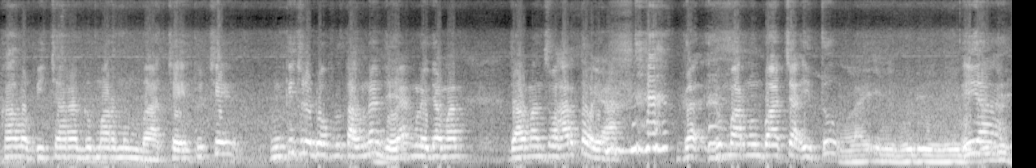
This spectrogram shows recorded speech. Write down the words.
kalau bicara gemar membaca itu c mungkin sudah 20 tahun aja ya mulai zaman zaman Soeharto ya Ga- gemar membaca itu mulai ini budi ini ini Iya, budi.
